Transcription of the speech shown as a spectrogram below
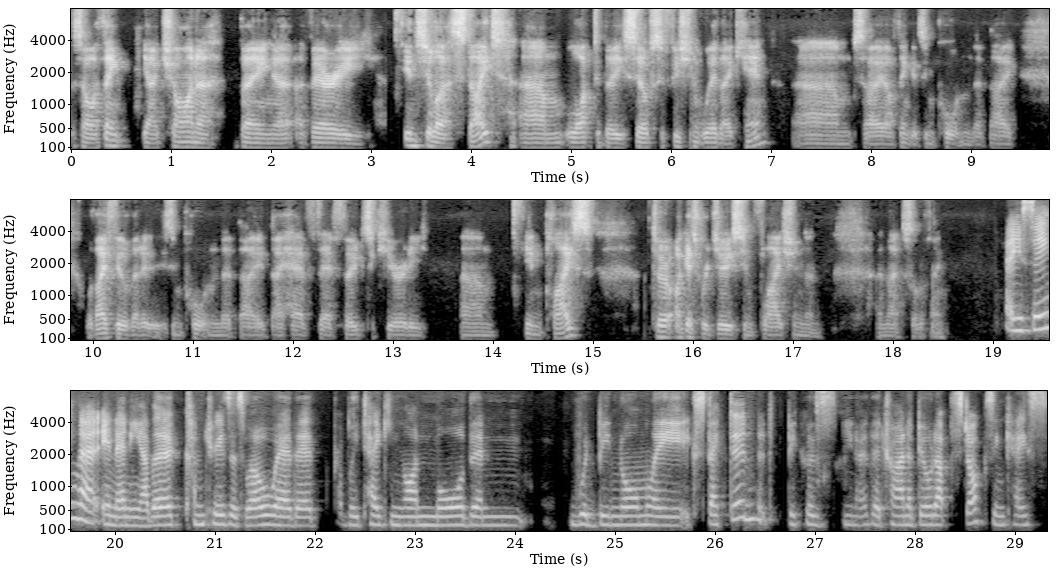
so I think you know China being a, a very insular state um, like to be self-sufficient where they can. Um, so I think it's important that they, well, they feel that it is important that they they have their food security um, in place to, I guess, reduce inflation and and that sort of thing. Are you seeing that in any other countries as well, where they're probably taking on more than would be normally expected because you know they're trying to build up stocks in case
